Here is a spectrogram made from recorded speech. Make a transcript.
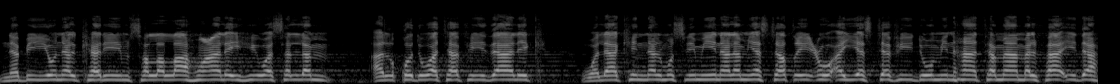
نبينا الكريم صلى الله عليه وسلم القدوة في ذلك ولكن المسلمين لم يستطيعوا أن يستفيدوا منها تمام الفائدة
